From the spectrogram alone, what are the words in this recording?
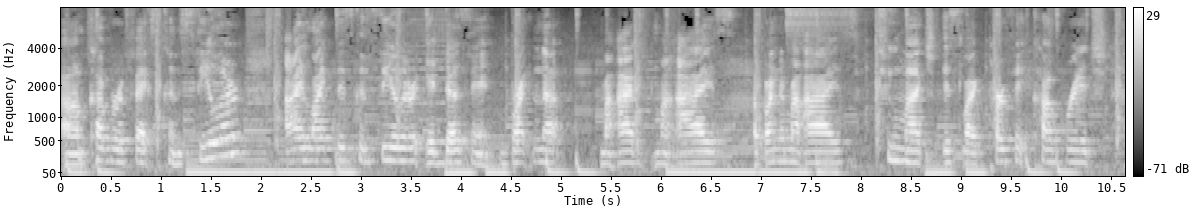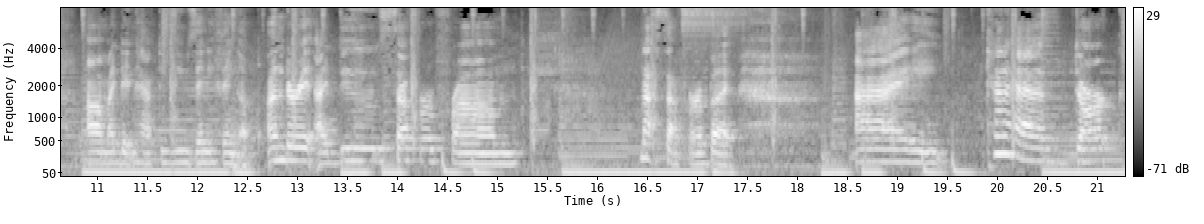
um, Cover FX concealer. I like this concealer. It doesn't brighten up my eye, my eyes, up under my eyes too much. It's like perfect coverage. Um, I didn't have to use anything up under it. I do suffer from, not suffer, but I kind of have dark,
